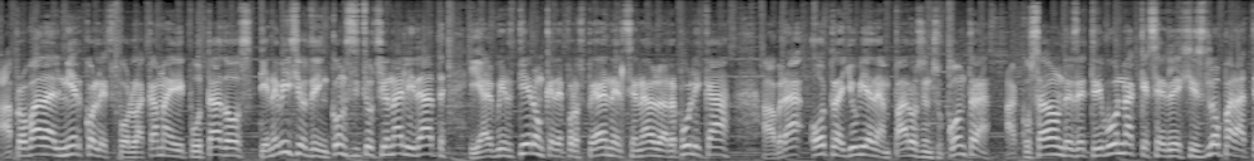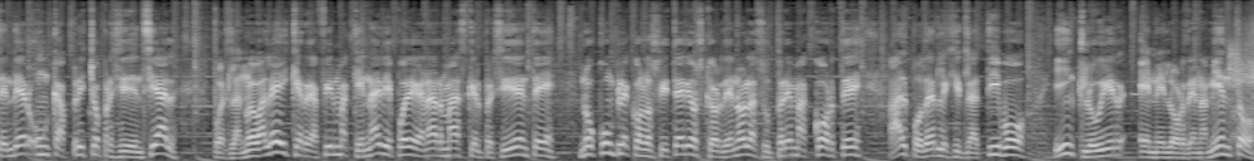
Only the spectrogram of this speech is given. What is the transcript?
aprobada el miércoles por la Cámara de Diputados, tiene vicios de inconstitucionalidad y advirtieron que de prosperar en el Senado de la República habrá otra lluvia de amparos en su contra. Acusaron desde tribuna que se legisló para atender un capricho presidencial, pues la nueva ley que reafirma que nadie puede ganar más que el presidente no cumple con los criterios que ordenó la Suprema Corte al Poder Legislativo incluir en el ordenamiento.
